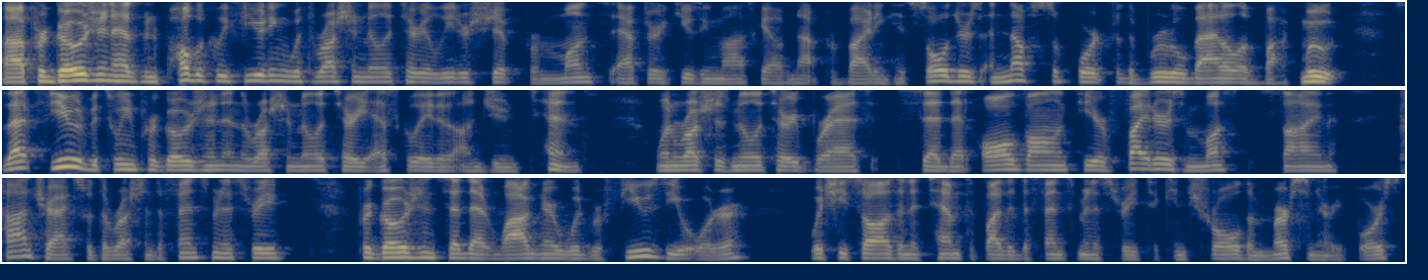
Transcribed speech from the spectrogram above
Uh, Prigozhin has been publicly feuding with Russian military leadership for months after accusing Moscow of not providing his soldiers enough support for the brutal Battle of Bakhmut. So that feud between Prigozhin and the Russian military escalated on June 10th when Russia's military brass said that all volunteer fighters must sign contracts with the Russian Defense Ministry. Prigozhin said that Wagner would refuse the order, which he saw as an attempt by the Defense Ministry to control the mercenary force.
